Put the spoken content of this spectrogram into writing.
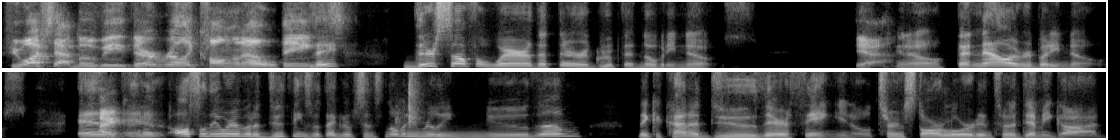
If you watch that movie, they're really calling out Oh, things. they they're self aware that they're a group that nobody knows. yeah, you know that now everybody knows and and also they were able to do things with that group since nobody really knew them they could kind of do their thing you know turn star lord into a demigod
